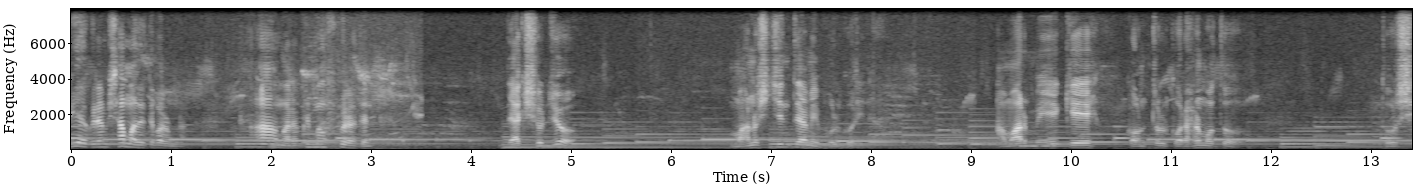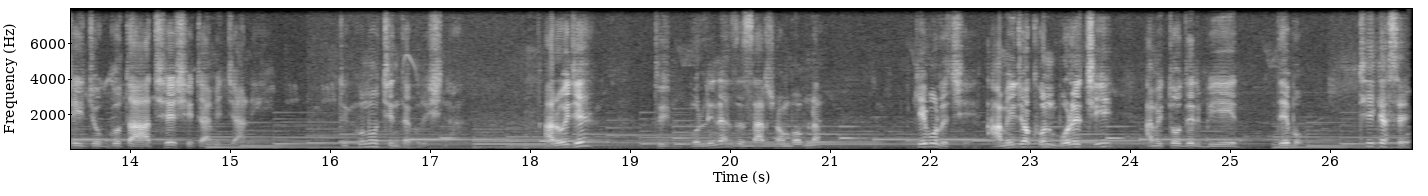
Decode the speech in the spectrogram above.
বিয়ে করে আমি সামাল দিতে পারব না। আমার আপনি মাফ করে দেন। দেখ সূর্য, মানুষ চিনতে আমি ভুল করি না। আমার মেয়েকে কন্ট্রোল করার মতো তোর সেই যোগ্যতা আছে সেটা আমি জানি। তুই কোনো চিন্তা করিস না। আর ওই যে তুই বললি না যে স্যার সম্ভব না? কে বলেছে? আমি যখন বলেছি আমি তোদের বিয়ে দেব। ঠিক আছে।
